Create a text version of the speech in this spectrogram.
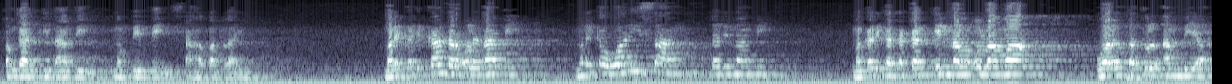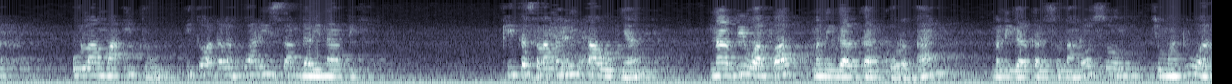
pengganti Nabi, membimbing sahabat lain. Mereka dikadar oleh Nabi, mereka warisan dari Nabi. Maka dikatakan innal ulama warathatul anbiya. Ulama itu itu adalah warisan dari Nabi. Kita selama ini tahunya Nabi wafat meninggalkan Quran, meninggalkan sunnah Rasul cuma dua.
